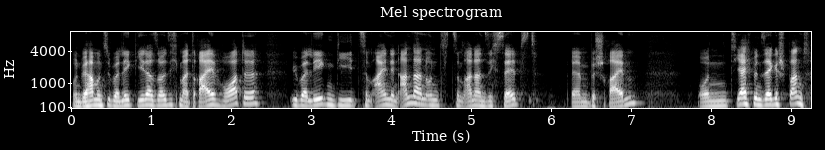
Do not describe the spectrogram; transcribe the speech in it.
Und wir haben uns überlegt, jeder soll sich mal drei Worte überlegen, die zum einen den anderen und zum anderen sich selbst ähm, beschreiben. Und ja, ich bin sehr gespannt,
